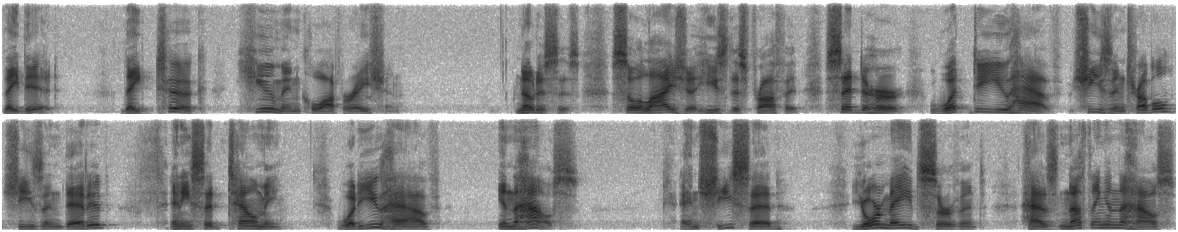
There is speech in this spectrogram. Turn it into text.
They did. They took human cooperation. Notice this. So Elijah, he's this prophet, said to her, What do you have? She's in trouble. She's indebted. And he said, Tell me, what do you have in the house? And she said, Your maidservant has nothing in the house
